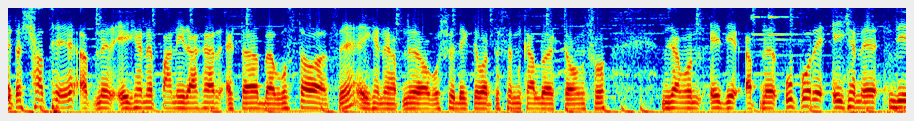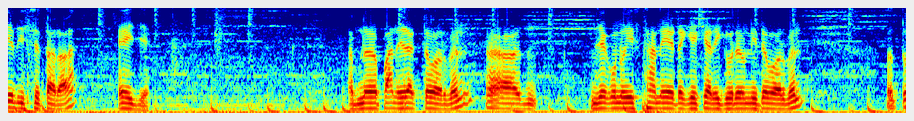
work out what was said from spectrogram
এটার সাথে আপনার এইখানে পানি রাখার একটা ব্যবস্থাও আছে। এইখানে আপনারা অবশ্যই দেখতে পারতেছেন কালো একটা অংশ। যেমন এই যে আপনার উপরে এইখানে দিয়ে দিছে তারা, এই যে। আপনারা পানি রাখতে পারবেন যে কোনো স্থানে এটাকে ক্যারি করেও নিতে পারবেন। তো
